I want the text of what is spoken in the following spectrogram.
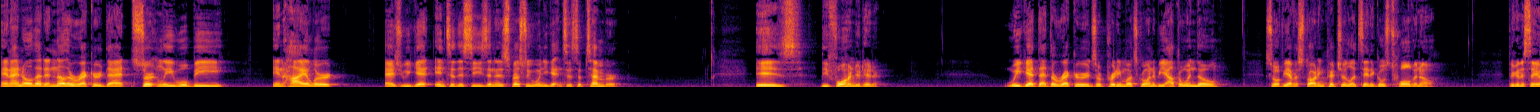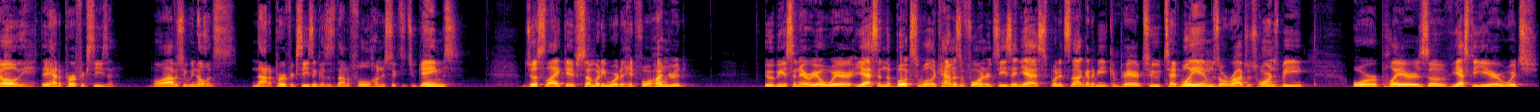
And I know that another record that certainly will be in high alert as we get into the season, and especially when you get into September, is the 400 hitter. We get that the records are pretty much going to be out the window. So if you have a starting pitcher, let's say that goes 12 and 0, they're going to say, oh, they had a perfect season. Well, obviously, we know it's not a perfect season because it's not a full 162 games. Just like if somebody were to hit 400, it would be a scenario where, yes, in the books, will it count as a 400 season? Yes, but it's not going to be compared to Ted Williams or Rogers Hornsby or players of yesteryear, which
